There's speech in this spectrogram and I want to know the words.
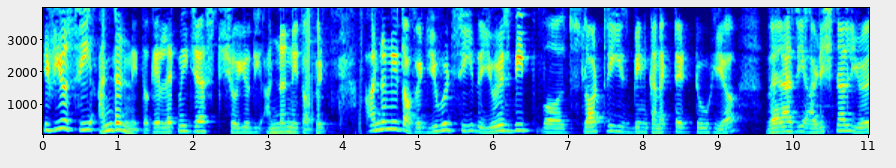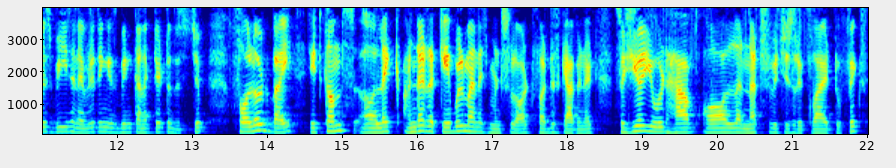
If you see underneath okay let me just show you the underneath of it. Underneath of it you would see the usb uh, slot 3 is being connected to here whereas the additional usbs and everything is being connected to this chip followed by it comes uh, like under the cable management slot for this cabinet. So here you would have all the nuts which is required to fix.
